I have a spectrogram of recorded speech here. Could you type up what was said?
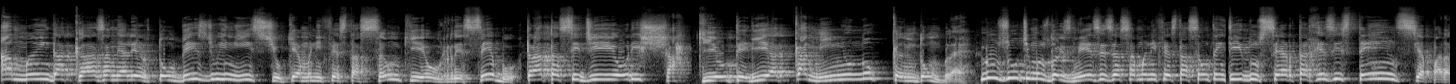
a mãe da casa me alertou desde o início que a manifestação que eu recebo trata-se de orixá, que eu teria caminho no candomblé. Nos últimos dois meses, essa manifestação tem tido certa resistência para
